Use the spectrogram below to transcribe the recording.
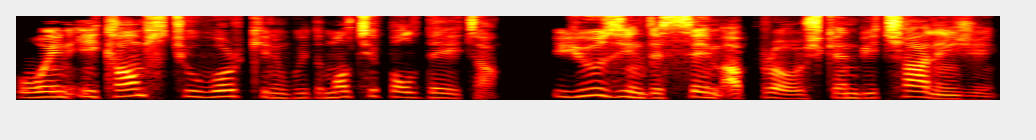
When it comes to working with multiple data, using the same approach can be challenging.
